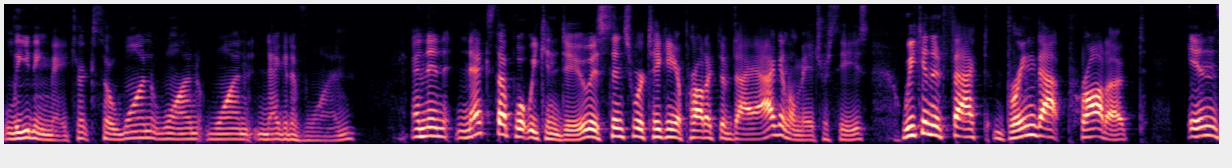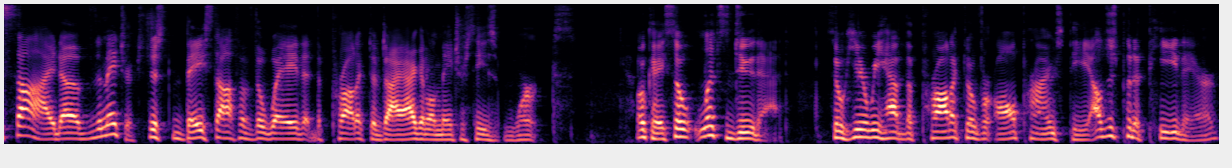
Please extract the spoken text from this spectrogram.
leading matrix. So 1, 1, 1, negative 1. And then next up what we can do is since we're taking a product of diagonal matrices, we can in fact bring that product inside of the matrix, just based off of the way that the product of diagonal matrices works. Okay, so let's do that. So here we have the product over all primes p. I'll just put a p there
